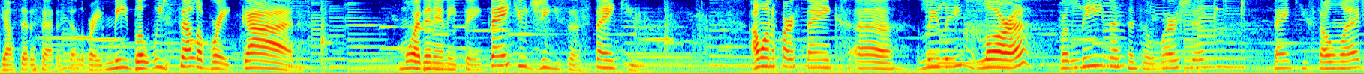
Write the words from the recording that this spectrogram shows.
y'all set aside to celebrate me, but we celebrate God more than anything. Thank you, Jesus. Thank you. I want to first thank uh, Lily, Laura, for leading us into worship. Thank you so much.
